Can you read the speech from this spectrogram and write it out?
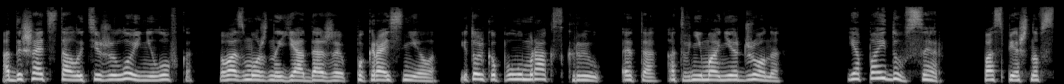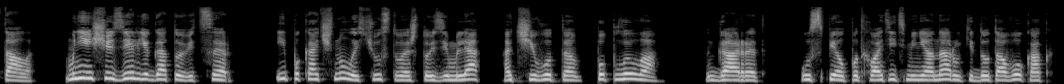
а дышать стало тяжело и неловко. Возможно, я даже покраснела, и только полумрак скрыл это от внимания Джона. «Я пойду, сэр», — поспешно встала. «Мне еще зелье готовить, сэр». И покачнулась, чувствуя, что земля от чего-то поплыла. Гаррет успел подхватить меня на руки до того, как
